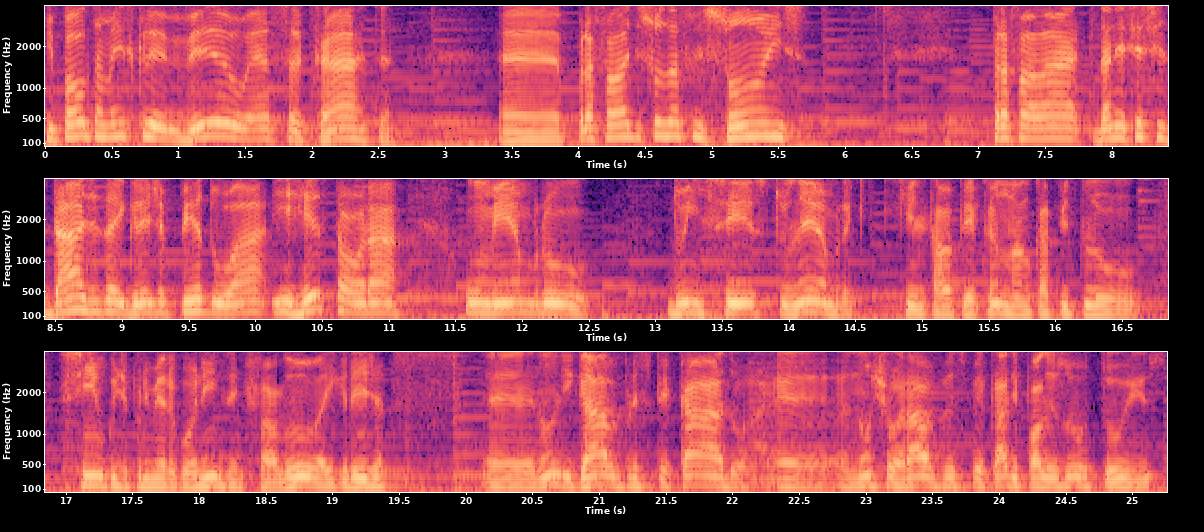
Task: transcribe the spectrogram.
E Paulo também escreveu essa carta é, para falar de suas aflições, para falar da necessidade da igreja perdoar e restaurar um membro do incesto, lembra que ele estava pecando lá no capítulo 5 de 1 Coríntios, a gente falou, a igreja é, não ligava para esse pecado, é, não chorava para esse pecado, e Paulo exortou isso.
